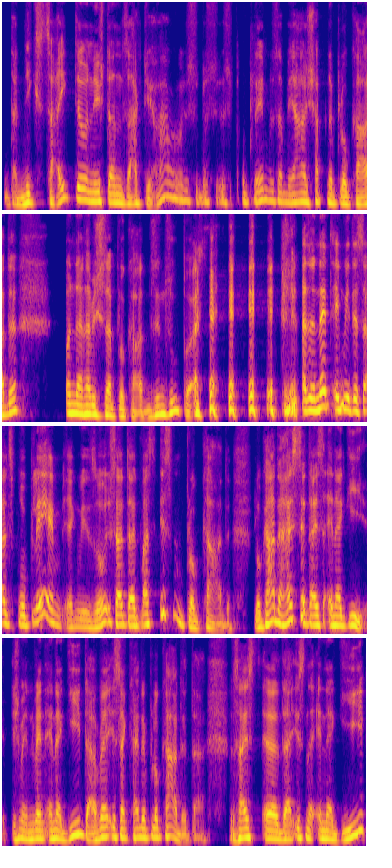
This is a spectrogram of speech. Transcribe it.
dann nichts zeigte und ich dann sagte, ja, was ist das Problem? ist aber, ja, ich habe eine Blockade. Und dann habe ich gesagt, Blockaden sind super. also nicht irgendwie das als Problem irgendwie so. Ich sage, was ist eine Blockade? Blockade heißt ja, da ist Energie. Ich meine, wenn Energie da wäre, ist ja keine Blockade da. Das heißt, äh, da ist eine Energie,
